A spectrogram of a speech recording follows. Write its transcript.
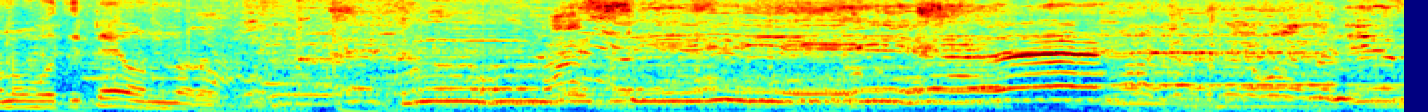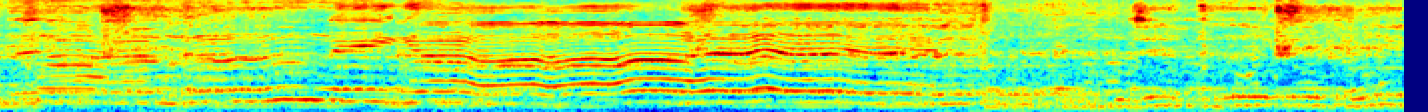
অনুভূতিটাই অন্যরকম। ये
